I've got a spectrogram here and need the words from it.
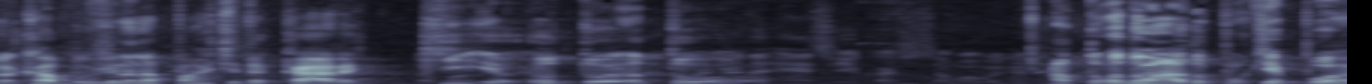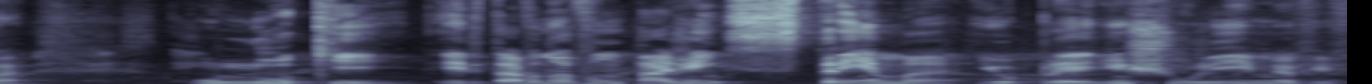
acabou virando a partida. Cara, que eu, tô, eu tô atordoado, porque, porra, o Luke, ele tava numa vantagem extrema e o player de Chuli, meu filho,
